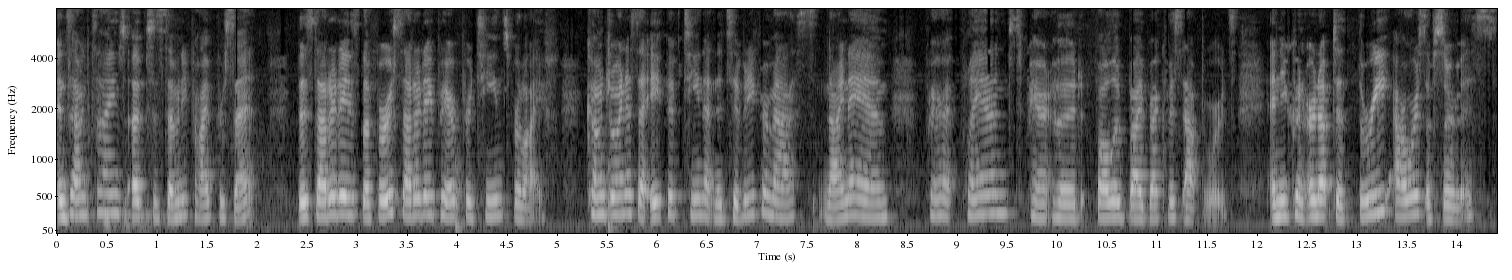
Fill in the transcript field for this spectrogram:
and sometimes up to 75%? This Saturday is the first Saturday prayer for Teens for Life. Come join us at 8.15 at Nativity for Mass, 9 a.m., Planned Parenthood, followed by breakfast afterwards. And you can earn up to three hours of service.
